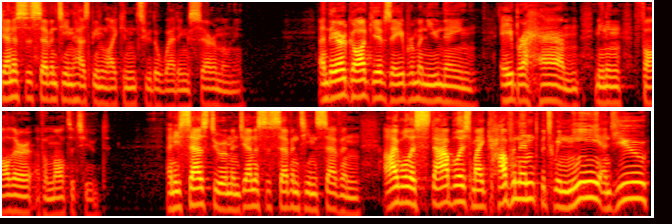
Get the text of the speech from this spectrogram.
Genesis 17 has been likened to the wedding ceremony. And there God gives Abram a new name, Abraham, meaning father of a multitude. And he says to him in Genesis 17 7, I will establish my covenant between me and you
